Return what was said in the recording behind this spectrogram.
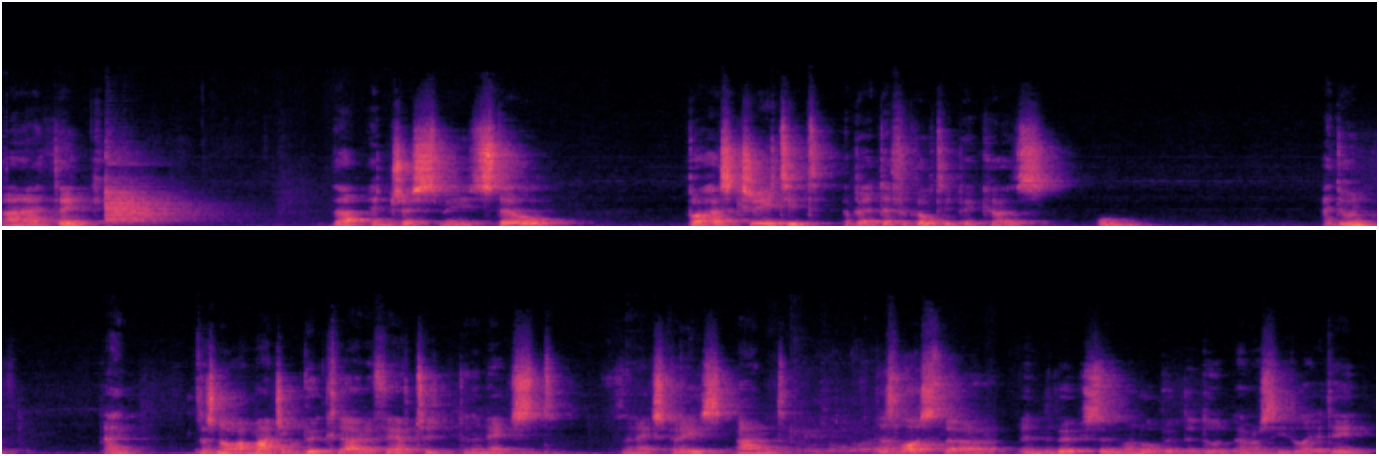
And I think that interests me still but has created a bit of difficulty because I don't, I, there's not a magic book that I refer to for the next for the next phrase, and there's lots that are in the books in my notebook that don't ever see the light of day.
